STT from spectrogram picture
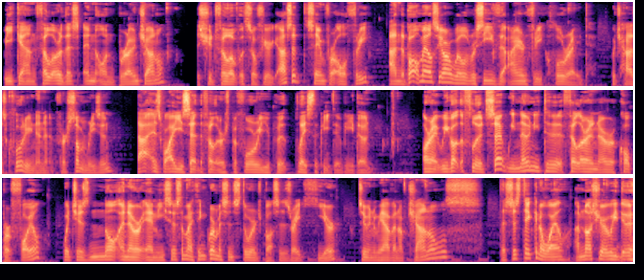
We can filter this in on brown channel. This should fill up with sulfuric acid, same for all three. And the bottom LCR will receive the iron 3 chloride, which has chlorine in it for some reason. That is why you set the filters before you put place the P2P down. Alright, we got the fluid set. We now need to filter in our copper foil, which is not in our ME system. I think we're missing storage buses right here. Assuming we have enough channels. This is taking a while. I'm not sure we do.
